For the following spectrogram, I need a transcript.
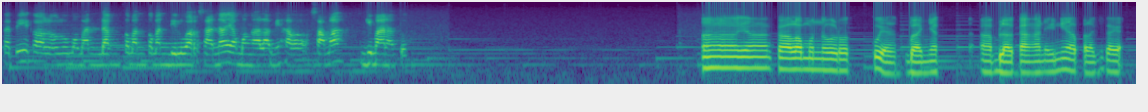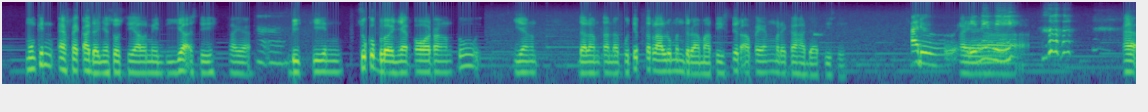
tapi kalau lu memandang teman-teman di luar sana yang mengalami hal sama, gimana tuh? Uh, ya kalau menurutku ya banyak uh, belakangan ini apalagi kayak mungkin efek adanya sosial media sih kayak mm -mm. bikin cukup banyak orang tuh yang dalam tanda kutip terlalu mendramatisir apa yang mereka hadapi sih. Aduh, kayak, ini nih. kayak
